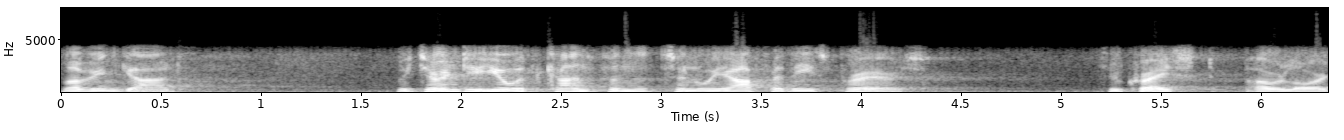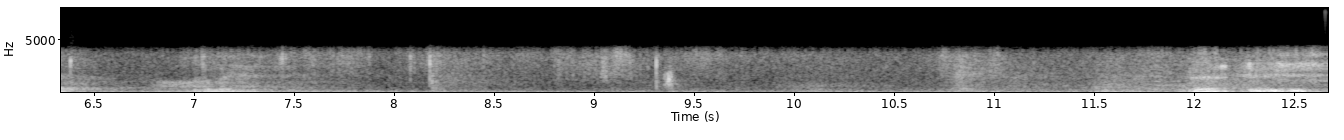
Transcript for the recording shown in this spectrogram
Loving God, we turn to you with confidence and we offer these prayers through Christ our Lord. Amen. Amen.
